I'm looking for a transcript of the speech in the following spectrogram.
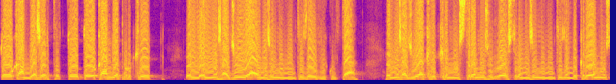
todo cambia, ¿cierto? Todo, todo cambia porque él, nos ayuda en esos momentos de dificultad. Él nos ayuda a que, mostremos su rostro en esos momentos donde creemos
